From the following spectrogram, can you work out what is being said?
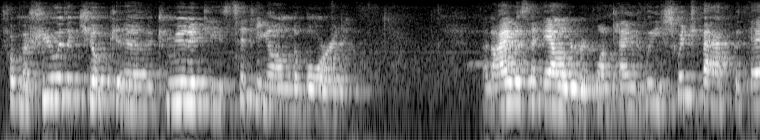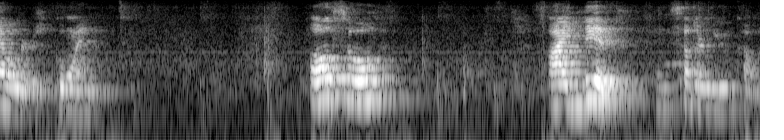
from a few of the, uh, the communities sitting on the board. And I was an elder at one time. We switched back with elders going. Also, I live in southern Yukon.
